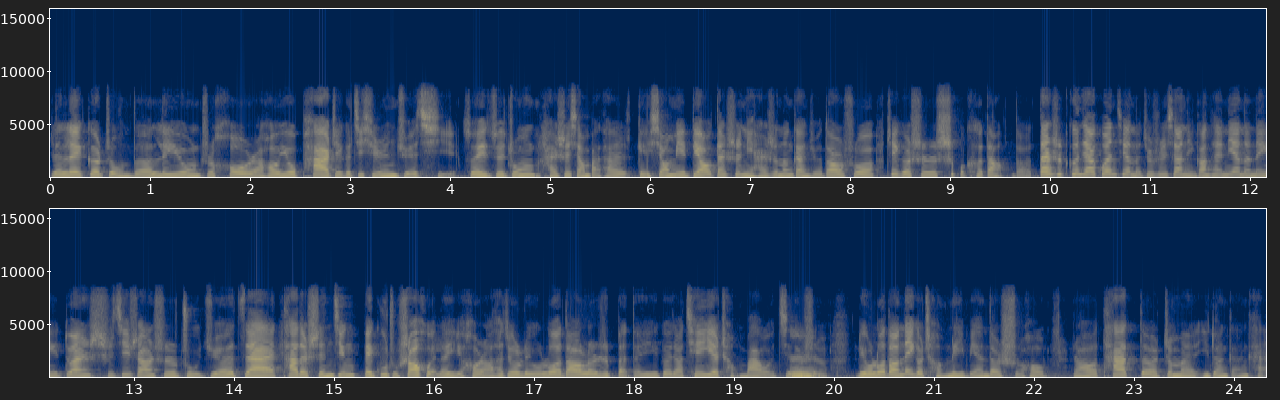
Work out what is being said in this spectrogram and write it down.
人类各种的利用之后，然后又怕这个机器人崛起，所以最终还是想把它给消灭掉。但是你还是能感觉到说这个是势不可挡的。但是更加关键的就是像你刚才念的那一段，实际上是主角在他的神经被雇主烧毁了以后，然后他就流落到了日本的一个叫千叶城吧，我记得是流落到那个城里边的时候，然后他的这么一段感慨。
